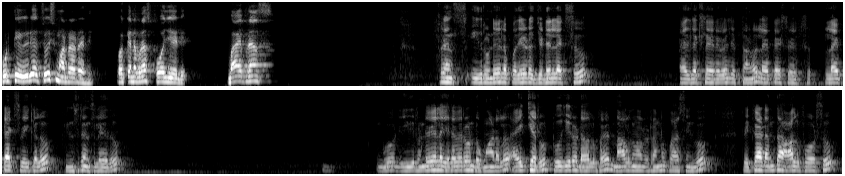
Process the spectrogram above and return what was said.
పూర్తిగా వీడియో చూసి మాట్లాడండి. ఓకేనా ఫ్రెండ్స్? ఫోన్ చేయండి. Bye friends. ఫ్రెండ్స్ ఇది రెండు వేల పదిహేడు జెడ్ఎల్ఎక్స్ ఐదు లక్షల ఇరవై వేలు చెప్తున్నాడు. Life tax vehicle life tax vehicle insurance లేదు. గుడ్. ఇది రెండు వేల ఇరవై రెండు model. Eicher two zero double five నాలుగు వందల టన్ను పాసింగు. రికార్డ్ అంతా ఆల్ ఫోర్సు.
